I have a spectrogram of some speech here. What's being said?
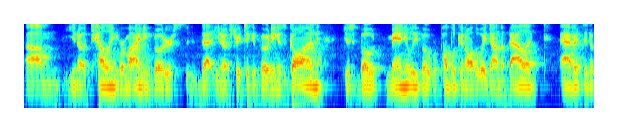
um, you know, telling, reminding voters that you know straight ticket voting is gone. Just vote manually, vote Republican all the way down the ballot. Abbott did a,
